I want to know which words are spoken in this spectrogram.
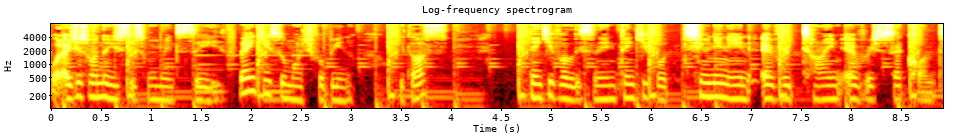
But I just want to use this moment to say thank you so much for being with us. Thank you for listening. Thank you for tuning in every time, every second.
